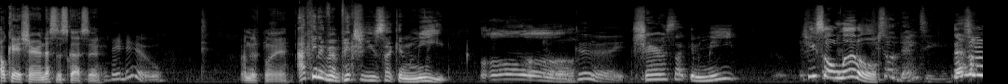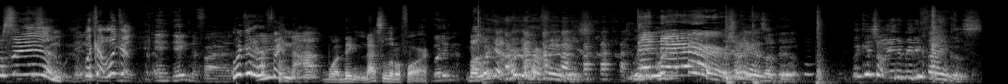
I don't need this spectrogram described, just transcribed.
Okay, Sharon, that's disgusting. They do. I'm just playing. I can't even picture you sucking meat. Ugh. Good. Sharon sucking meat. She's so little. You're so dainty. That's what I'm saying. Dainty Look at look at and dignified. look at her fingers. Mm-hmm. Nah, well, dig- that's a little far. But if, But look at look at her fingers. The Put nerve. your hands up here. Look at your itty bitty fingers.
